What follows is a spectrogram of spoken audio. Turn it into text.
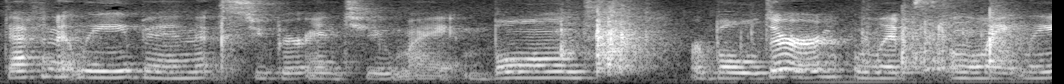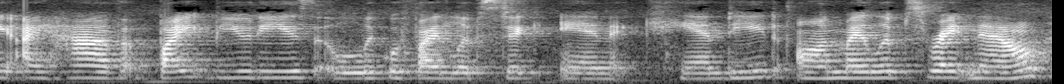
definitely been super into my bold or bolder lips lately. I have Bite Beauty's liquefied lipstick in Candied on my lips right now.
